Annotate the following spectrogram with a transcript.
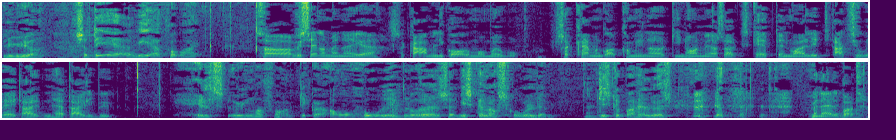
nyere. Så det er, vi er på vej. Så hvis selvom man ikke er så gammel i Gorgemo, så kan man godt komme ind og give en hånd med, og så skabe den vej lidt aktiv her i den her dejlige by? Helst yngre folk, det gør overhovedet ikke noget. Altså, vi skal nok skole dem. De skal bare have lyst. Men Albert,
